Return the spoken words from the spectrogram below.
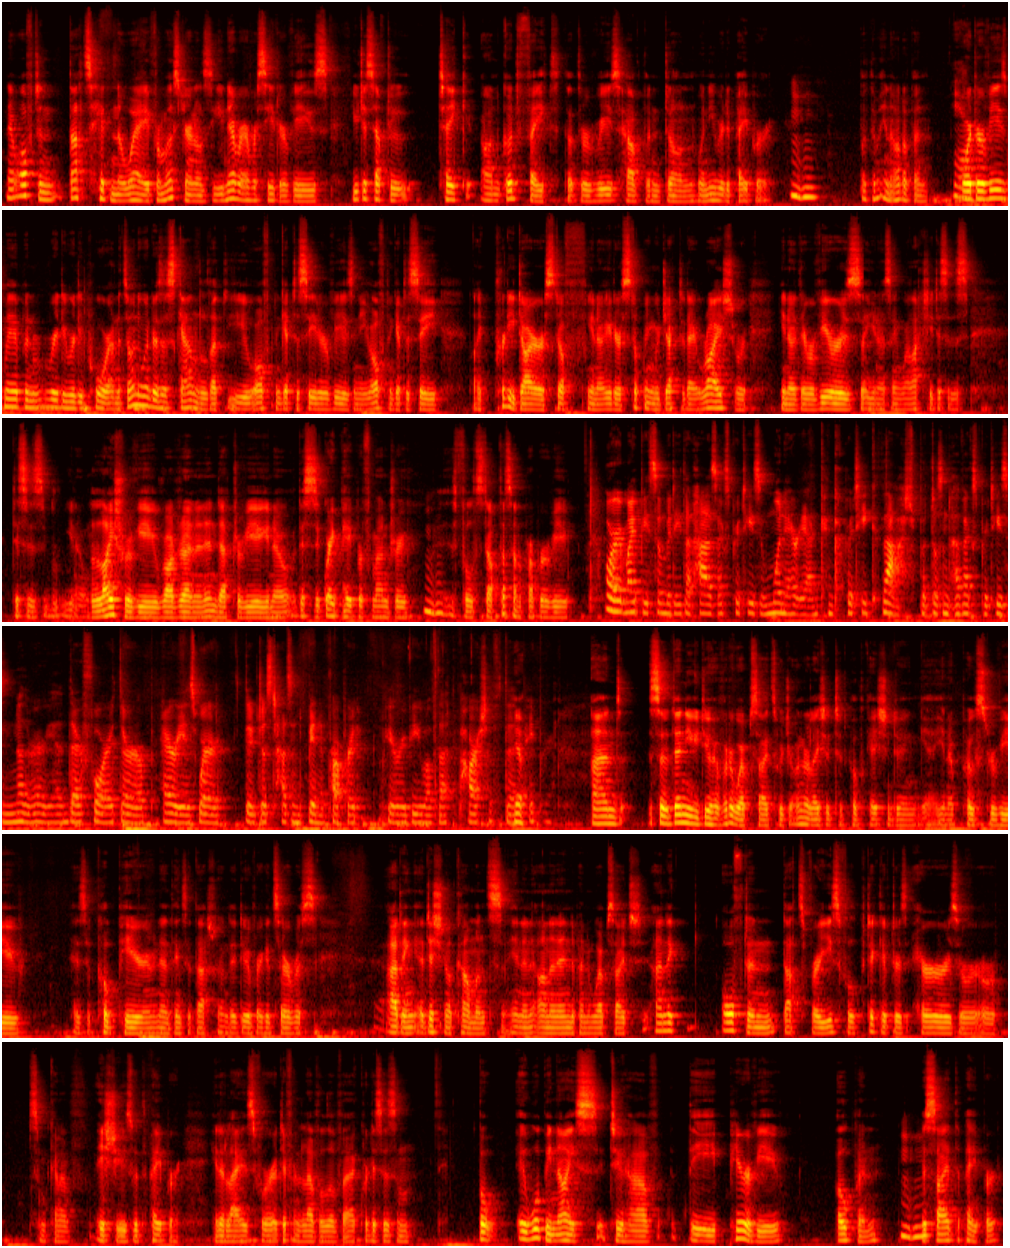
Now often that's hidden away. For most journals, you never ever see the reviews. You just have to take on good faith that the reviews have been done when you read a paper. Mm-hmm. But they may not have been. Yeah. Or the reviews may have been really, really poor. And it's only when there's a scandal that you often get to see the reviews and you often get to see like pretty dire stuff, you know, either stuff being rejected outright or, you know, the reviewers, uh, you know, saying, well, actually, this is. This is, you know, a light review rather than an in-depth review. You know, this is a great paper from Andrew. Full stop. That's not a proper review. Or it might be somebody that has expertise in one area and can critique that, but doesn't have expertise in another area, and therefore there are areas where there just hasn't been a proper peer review of that part of the Yeah. paper. And so then you do have other websites which are unrelated to the publication doing, yeah, you know, post review as a PubPeer and things like that, and they do a very good service, adding additional comments in an, on an independent website, and it, often that's very useful, particularly if there's errors or, or some kind of issues with the paper. It allows for a different level of uh, criticism, but it would be nice to have the peer review open mm-hmm. beside the paper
